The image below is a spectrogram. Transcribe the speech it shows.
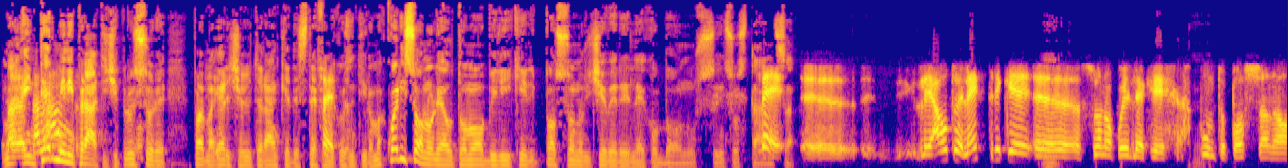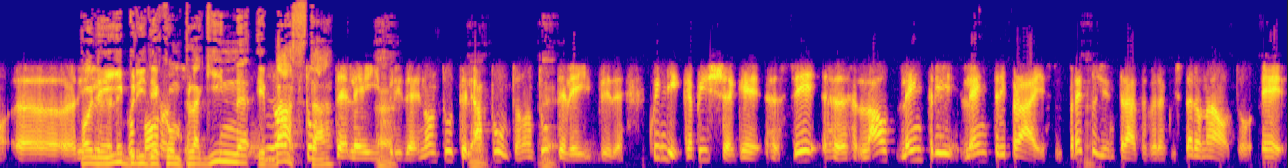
Ma Eh, in termini pratici, professore, poi magari ci aiuterà anche De Stefano Certo. Cosentino, ma quali sono le automobili che possono ricevere l'ecobonus in sostanza? Beh, eh, le auto elettriche eh, sono quelle che appunto possono eh, Poi le ibride con plug-in e non basta? tutte le Eh. ibride, non tutte le- Eh. appunto, non tutte Eh. le ibride. Quindi capisce che eh, se eh, l'entry, l'entry price, il prezzo Eh. di entrata per acquistare un'auto è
